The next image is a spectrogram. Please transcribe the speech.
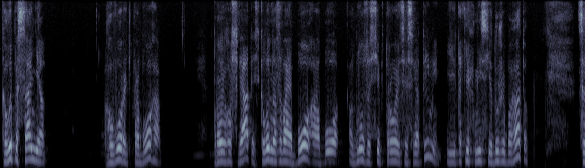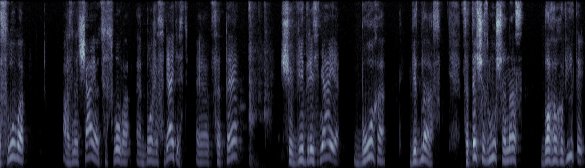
коли Писання говорить про Бога, про Його святість, коли називає Бога або одну з осіб Троїці святими, і таких місць є дуже багато, це слово означає, це слово е, Божа святість е, це те, що відрізняє Бога від нас. Це те, що змушує нас благоговіти,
